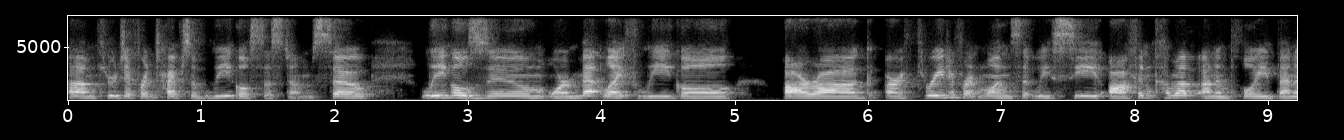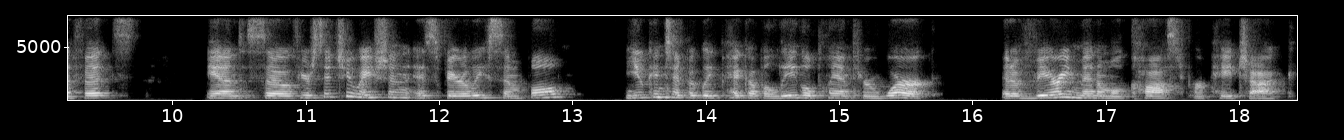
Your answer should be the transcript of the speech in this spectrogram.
um, through different types of legal systems. So, LegalZoom or MetLife Legal, ARAG are three different ones that we see often come up on employee benefits. And so, if your situation is fairly simple, you can typically pick up a legal plan through work at a very minimal cost per paycheck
